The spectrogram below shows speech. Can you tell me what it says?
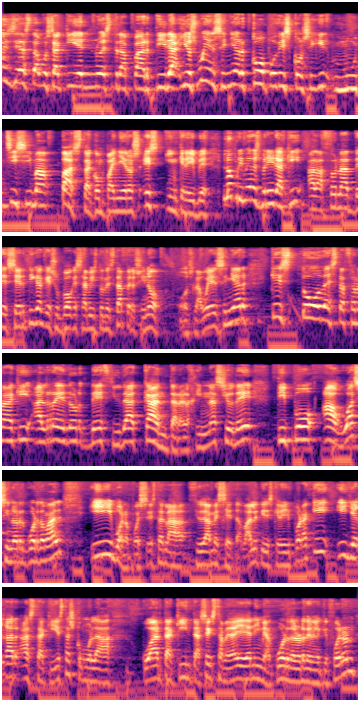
Pues ya estamos aquí en nuestra partida y os voy a enseñar cómo podéis conseguir muchísima pasta, compañeros. Es increíble. Lo primero es venir aquí a la zona desértica, que supongo que sabéis dónde está, pero si no, os la voy a enseñar, que es toda esta zona de aquí alrededor de Ciudad Cántara, el gimnasio de tipo agua, si no recuerdo mal. Y bueno, pues esta es la ciudad meseta, ¿vale? Tienes que venir por aquí y llegar hasta aquí. Esta es como la cuarta, quinta, sexta medalla, ya ni me acuerdo el orden en el que fueron.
